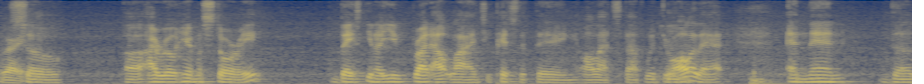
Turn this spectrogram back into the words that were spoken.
Right. So uh, I wrote him a story based, you know, you write outlines, you pitch the thing, all that stuff. Went through all of that. And then the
